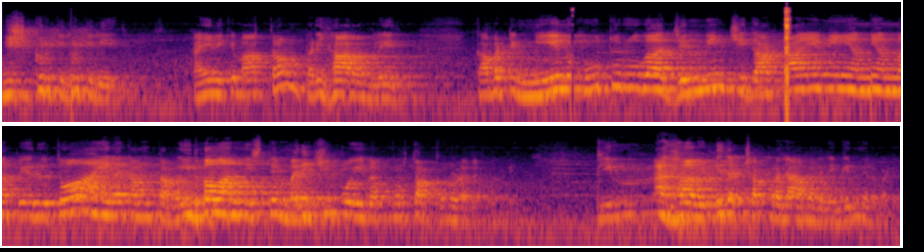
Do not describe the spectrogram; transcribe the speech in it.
నిష్కృతి లేదు. ఆయనకి మాత్రం పరిహారం లేదు. కాబట్టి నేను కూతురుగా జన్మించి దాటాయని అని అన్న పేరుతో ఆయనకు అంత వైభవాన్ని ఇస్తే మరిచిపోయిన కృతజ్ఞుడు అనుకుంది తిన్నగా వెళ్ళి దక్ష ప్రజాపతి దగ్గర నిలబడి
